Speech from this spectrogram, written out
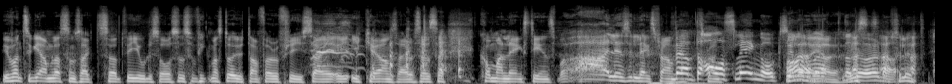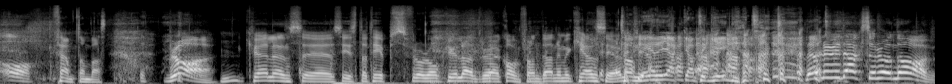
vi var inte så gamla som sagt, så att vi gjorde så. Så, så fick man stå utanför och frysa i, i kön så här. Och sen så kom man längst in, så bara, ah, eller längst fram. Vänta aslänge också Ja, ja, ja, visst, dörrarna. absolut. Åh. 15 bast. Bra! Kvällens eh, sista tips från rockhyllan tror jag kom från Danny McKenzie. Ta med dig jackan till gigget. Det har blivit dags att runda av!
